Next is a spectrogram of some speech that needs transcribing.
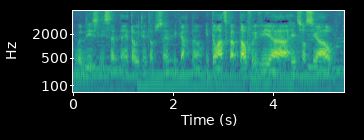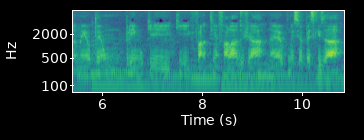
como eu disse, de 70% a 80% de cartão. Então, Atos Capital foi via rede social, também eu tenho um primo que, que fa tinha falado já, né, comecei a pesquisar,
